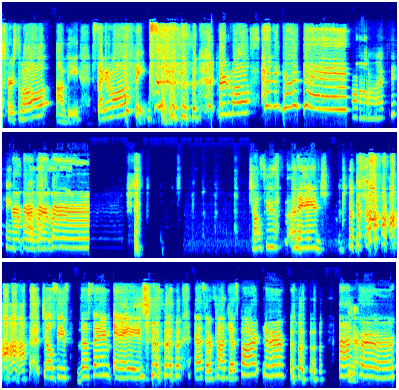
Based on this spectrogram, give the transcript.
First of all, Avi. Second of all, thanks. Third of all, happy birthday! Aw, thanks. Chelsea's an age. Chelsea's the same age as her podcast partner. I'm yeah. her.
